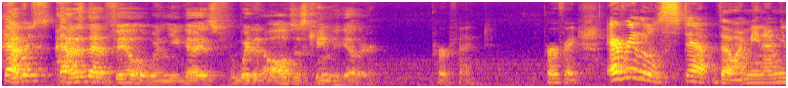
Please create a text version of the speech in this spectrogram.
how, was. That how was did that good. feel when you guys when it all just came together? Perfect. Perfect. Every little step, though, I mean, I mean,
